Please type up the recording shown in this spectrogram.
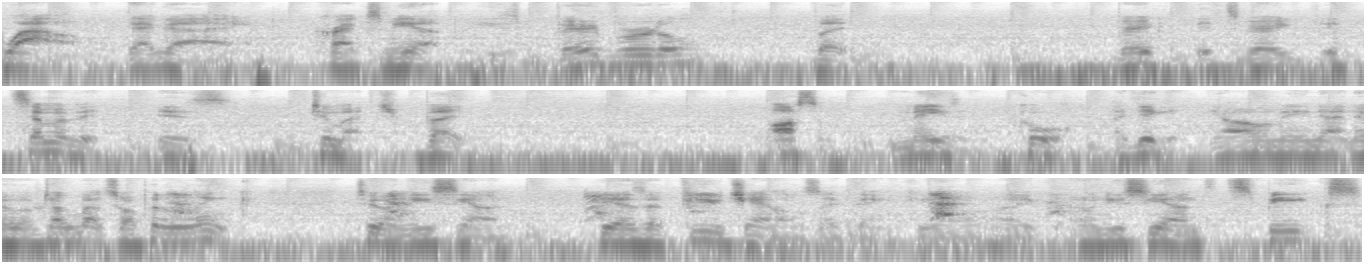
Wow, that guy cracks me up. He's very brutal, but very it's very it, some of it is too much, but awesome, amazing, cool. I dig it. Y'all may not know who I'm talking about, so I'll put a link to Onision. He has a few channels, I think. You know, like Onision Speaks,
